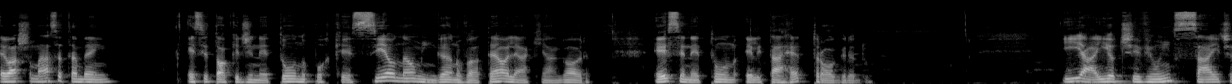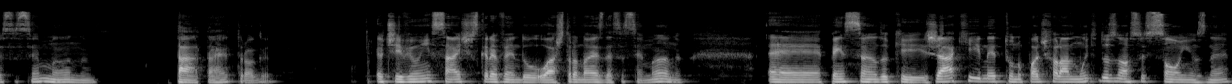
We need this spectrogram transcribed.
eu acho massa também esse toque de Netuno, porque se eu não me engano, vou até olhar aqui agora, esse Netuno, ele tá retrógrado. E aí eu tive um insight essa semana. Tá, tá retrógrado. Eu tive um insight escrevendo o Astronóias dessa semana, é, pensando que, já que Netuno pode falar muito dos nossos sonhos, né?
